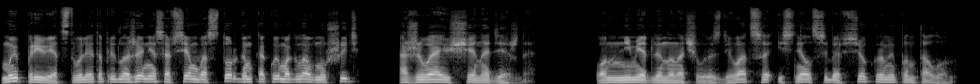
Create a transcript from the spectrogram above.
Мы приветствовали это предложение со всем восторгом, какой могла внушить оживающая надежда. Он немедленно начал раздеваться и снял с себя все, кроме панталон.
